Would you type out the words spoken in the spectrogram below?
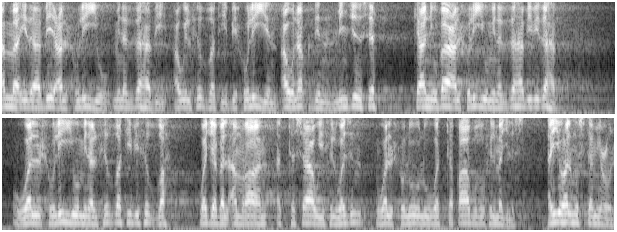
أما إذا بيع الحلي من الذهب أو الفضة بحلي أو نقد من جنسه كأن يباع الحلي من الذهب بذهب والحلي من الفضة بفضة. وجب الأمران التساوي في الوزن والحلول والتقابض في المجلس. أيها المستمعون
